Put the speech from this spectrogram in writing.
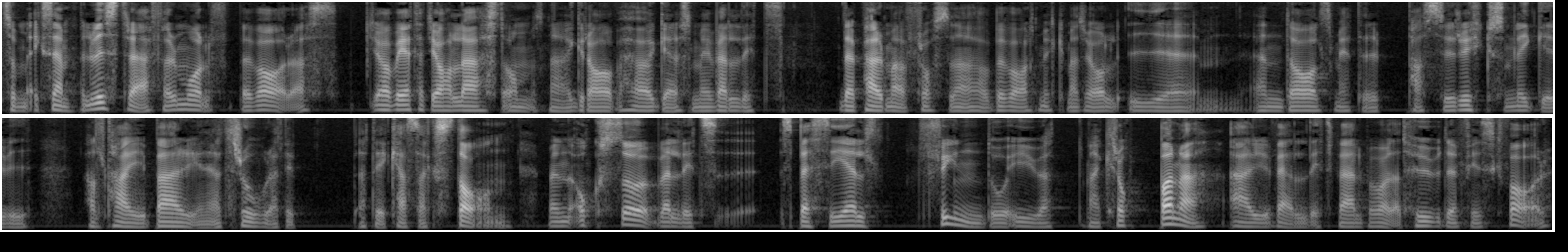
som exempelvis träföremål bevaras. Jag vet att jag har läst om sådana här gravhögar som är väldigt där permafrosten har bevarat mycket material i eh, en dal som heter Passyryk som ligger vid Altajbergen. Jag tror att, det, att det är Kazakstan. Men också väldigt eh, speciellt fynd då är ju att de här kropparna är ju väldigt välbevarade, att huden finns kvar.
